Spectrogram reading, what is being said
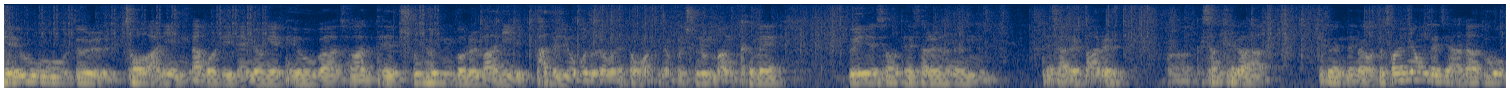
배우들 저 아닌 나머지 네 명의 배우가 저한테 주는 거를 많이 받으려고 노력을 했던 것 같아요. 그 주는 만큼에 의해서 대사를 하는 대사를 말을 어, 그 상태가 표현되는 어떤 설명되지 않아도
